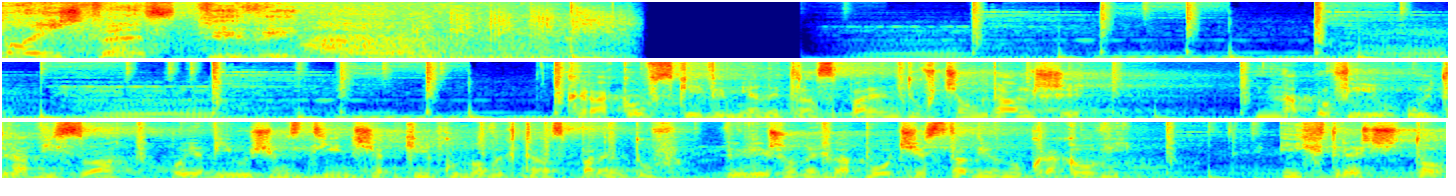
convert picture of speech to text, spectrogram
Polish Fans TV. krakowskiej wymiany transparentów ciąg dalszy. Na profilu Ultra Wisła pojawiły się zdjęcia kilku nowych transparentów wywieszonych na płocie stadionu Krakowi. Ich treść to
